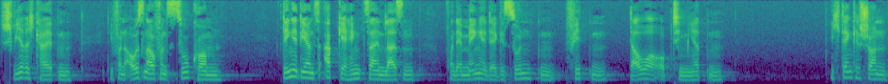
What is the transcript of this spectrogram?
Schwierigkeiten, die von außen auf uns zukommen, Dinge, die uns abgehängt sein lassen von der Menge der gesunden, fitten, daueroptimierten. Ich denke schon,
